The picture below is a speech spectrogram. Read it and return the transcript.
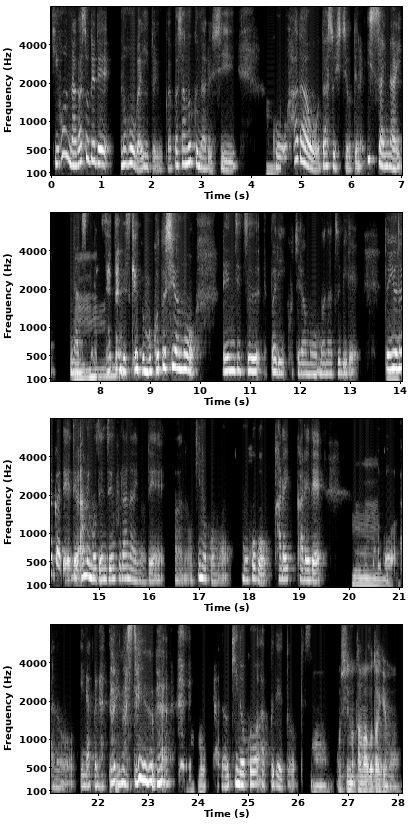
基本長袖での方がいいというか、やっぱ寒くなるし、こう肌を出す必要っていうのは一切ない夏だったんですけども、今年はもう連日、やっぱりこちらも真夏日で、という中で、で雨も全然降らないので、あのキノコももうほぼ枯れ枯れで、あのいなくなっておりますというのが、あのキノコアップデートですね。あ推しの卵竹も。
